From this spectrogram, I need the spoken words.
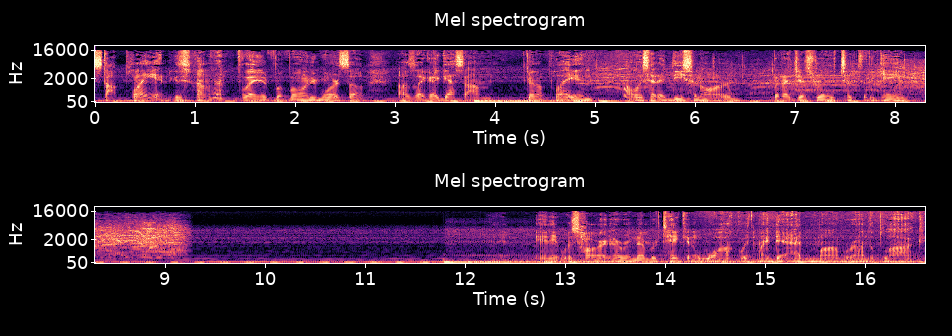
stopped playing because I'm not playing football anymore. So I was like, I guess I'm going to play. And I always had a decent arm, but I just really took to the game. And it was hard. I remember taking a walk with my dad and mom around the block.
